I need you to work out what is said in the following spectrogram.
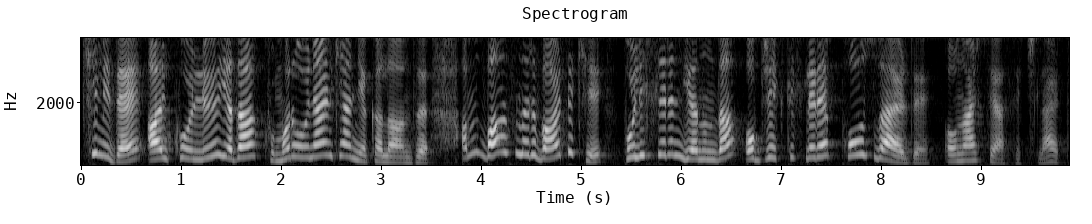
Kimi de alkollü ya da kumar oynarken yakalandı. Ama bazıları vardı ki polislerin yanında objektiflere poz verdi. Onlar siyasetçilerdi.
